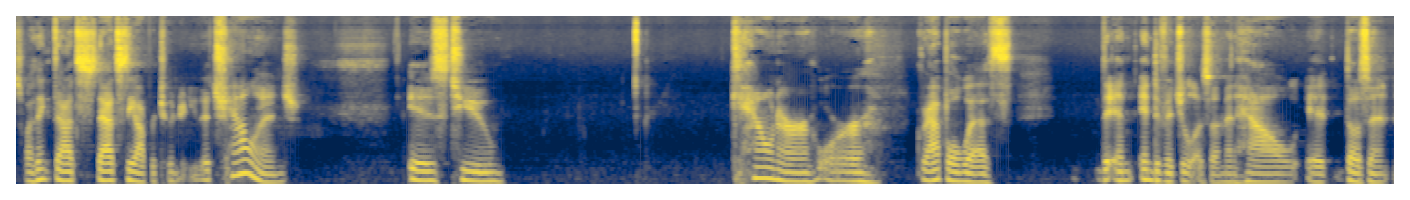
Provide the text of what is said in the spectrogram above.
So I think that's that's the opportunity. The challenge is to counter or grapple with the in- individualism and how it doesn't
